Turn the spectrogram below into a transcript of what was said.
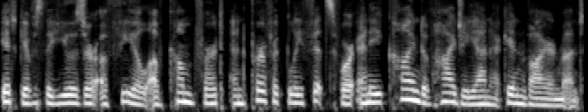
It gives the user a feel of comfort and perfectly fits for any kind of hygienic environment.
